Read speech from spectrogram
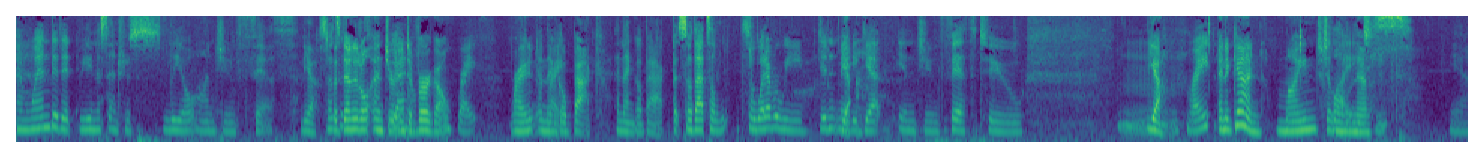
And when did it Venus enters Leo on June 5th? Yes. So but a- then it'll enter Yeah, into. Virgo, Right. right? And then Right. go back. And then go back. But so that's a so whatever we didn't maybe Yeah. get in June 5th to Yeah. right? And again, mindfulness. Yeah.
